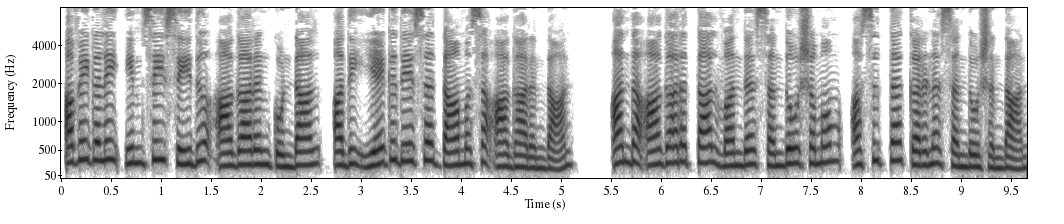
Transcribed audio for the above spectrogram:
அவைகளை இம்சை செய்து ஆகாரங் கொண்டால் அது ஏகதேச தாமச ஆகாரந்தான் அந்த ஆகாரத்தால் வந்த சந்தோஷமும் அசுத்த கரண சந்தோஷந்தான்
